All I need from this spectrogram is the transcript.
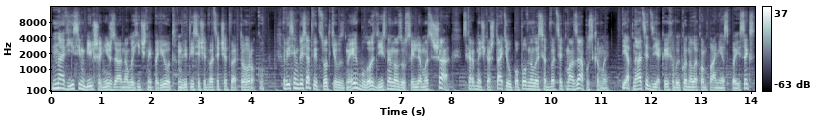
на 8 більше ніж за аналогічний період 2024 року. 80% з них було здійснено зусиллями США. Скарбничка штатів поповнилася 20 запусками, 15 з яких виконала компанія SpaceX,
